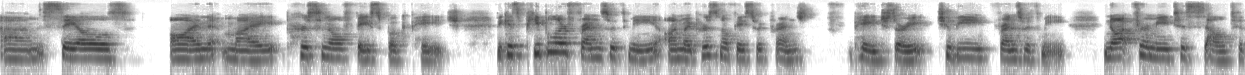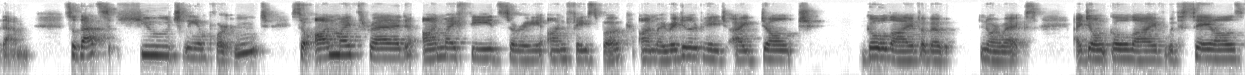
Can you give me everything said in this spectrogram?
um, sales on my personal Facebook page because people are friends with me on my personal Facebook friends page, sorry, to be friends with me, not for me to sell to them. So that's hugely important. So on my thread, on my feed, sorry, on Facebook, on my regular page, I don't go live about Norwex. I don't go live with sales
